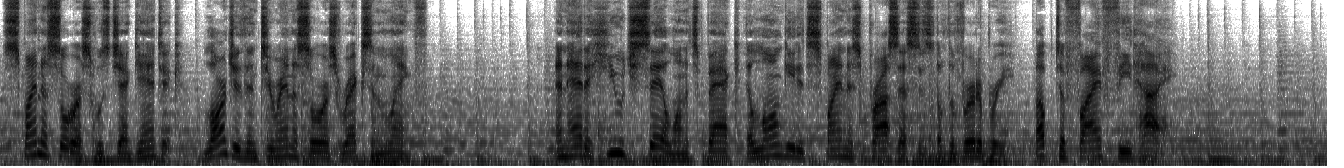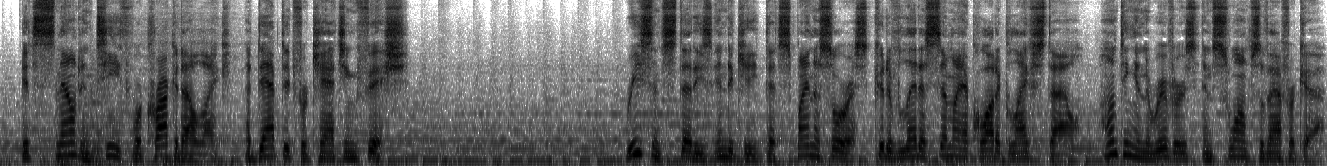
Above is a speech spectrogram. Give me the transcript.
Spinosaurus was gigantic, larger than Tyrannosaurus rex in length, and had a huge sail on its back elongated spinous processes of the vertebrae, up to 5 feet high. Its snout and teeth were crocodile-like, adapted for catching fish. Recent studies indicate that Spinosaurus could have led a semi-aquatic lifestyle, hunting in the rivers and swamps of Africa.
